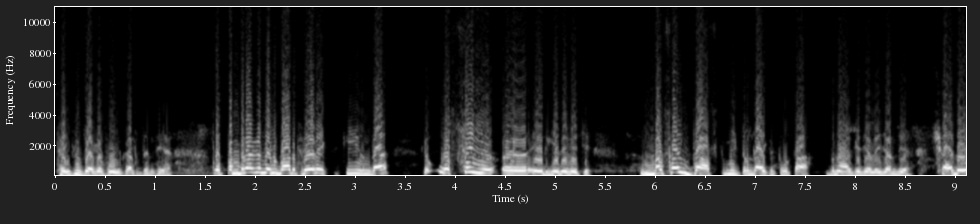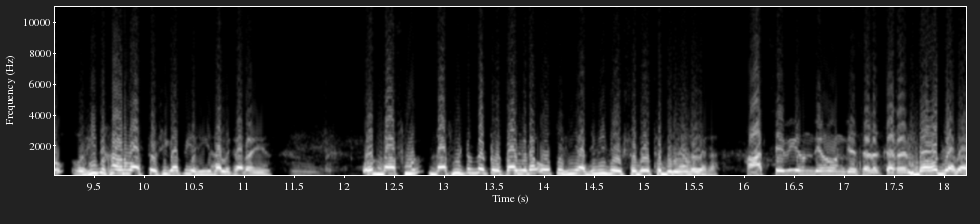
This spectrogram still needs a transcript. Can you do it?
ਥੈਂਕ ਯੂ ਕਹਿ ਕੇ ਫੋਨ ਕੱਟ ਦਿੰਦੇ ਆ। ਤੇ 15 ਕੁ ਦਿਨ ਬਾਅਦ ਫਿਰ ਇੱਕ ਕੀ ਹੁੰਦਾ ਕਿ ਉਸੇ ਹੀ ਏਰੀਆ ਦੇ ਵਿੱਚ ਮਸਾਂ ਹੀ 10 ਕੁ ਮੀਟਰ ਦਾ ਇੱਕ ਟੋਟਾ ਬਣਾ ਕੇ ਚਲੇ ਜਾਂਦੇ ਆ। ਸ਼ਾਇਦ ਉਹ ਉਹੀ ਦਿਖਾਉਣ ਵਾਸਤੇ ਸੀਗਾ ਵੀ ਅਸੀਂ ਹੱਲ ਕਰ ਰਹੇ ਹਾਂ। ਉਹ 10 10 ਮੀਟਰ ਦਾ ਟੋਟਾ ਜਿਹੜਾ ਉਹ ਤੁਸੀਂ ਅੱਜ ਵੀ ਦੇਖ ਸਕਦੇ ਹੋ ਉੱਥੇ ਬਣਿਆ ਹੋਇਆ ਹੈਗਾ। ਹਾਦਸੇ ਵੀ ਹੁੰਦੇ ਹੋਣਗੇ ਸੜਕ ਕਾਰਨ। ਬਹੁਤ ਜ਼ਿਆਦਾ।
